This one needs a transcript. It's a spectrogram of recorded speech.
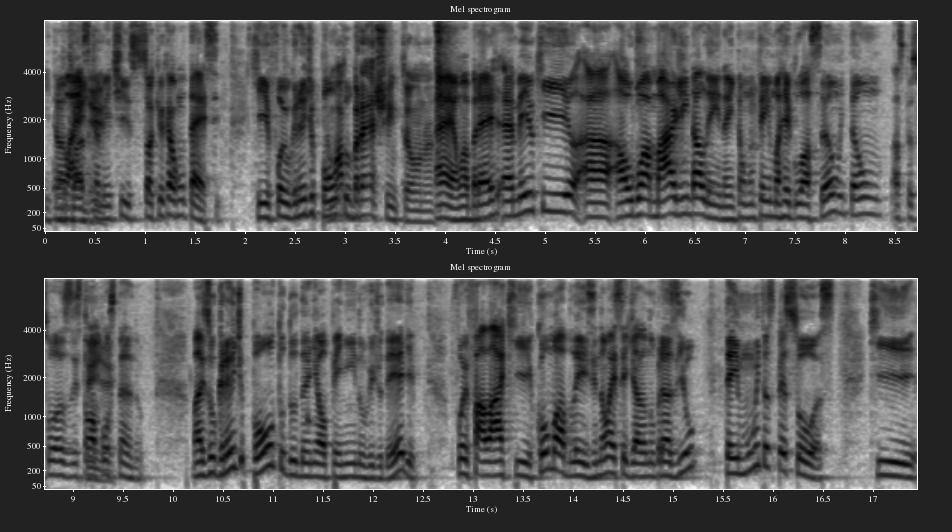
Então Entendi. é basicamente isso. Só que o que acontece? Que foi o grande É ponto. uma brecha, então, né? É, uma brecha. É meio que a- algo à margem da lei, né? Então não tem uma regulação, então as pessoas estão Entendi. apostando. Mas o grande ponto do Daniel Penin no vídeo dele foi falar que, como a Blaze não é sediada no Brasil, tem muitas pessoas que.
